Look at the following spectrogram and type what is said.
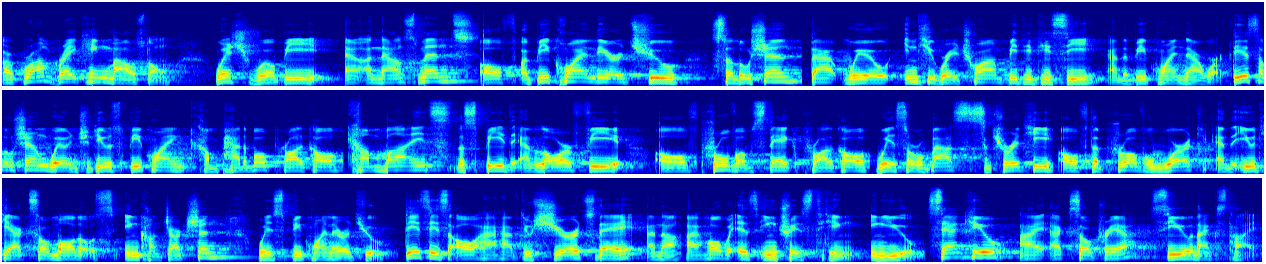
a groundbreaking milestone which will be an announcement of a Bitcoin Layer 2 solution that will integrate Tron BTTC and the Bitcoin network. This solution will introduce Bitcoin compatible protocol, combines the speed and lower fee of proof of stake protocol with robust security of the proof of work and the UTXO models in conjunction with Bitcoin Layer 2. This is all I have to share today and uh, I hope it's interesting in you. Thank you, IXO Korea. See you next time.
